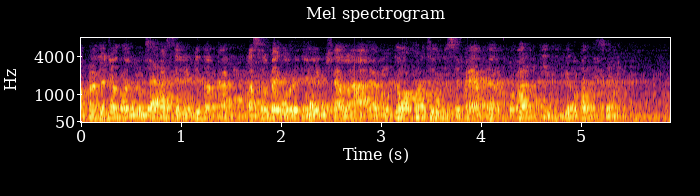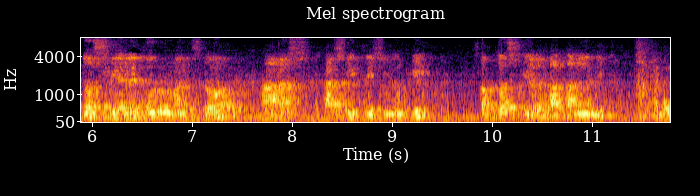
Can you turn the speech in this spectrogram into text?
আপনাদের যতটুকু ফ্যাসিলিটি দরকার, রাসেল ভাই করে দেবে ইনশাল্লাহ আর এবং অফার চলতেছে। ভাই, আপনার অফার কি? কি অফার দিচ্ছেন? দশ রিয়ালে গরুর মাংস, হাঁস, খাসি, দেশি মুরগি আনলিমিটেড। মানে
